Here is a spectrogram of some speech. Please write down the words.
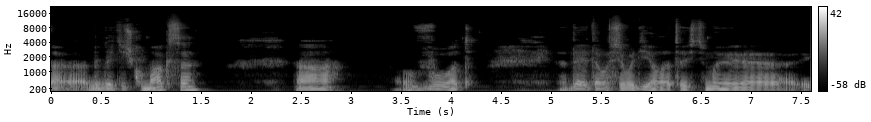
э, библиотечку Макса, а, вот. Для этого всего дела. То есть мы э,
